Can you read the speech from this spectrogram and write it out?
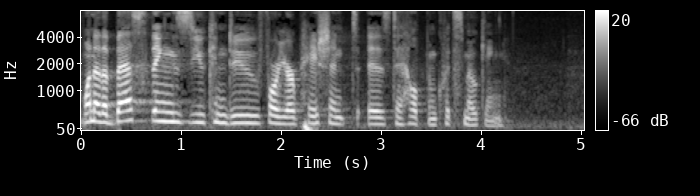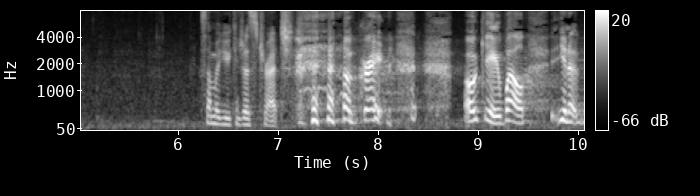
One of the best things you can do for your patient is to help them quit smoking. Some of you can just stretch. oh, great. Okay, well, you know,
